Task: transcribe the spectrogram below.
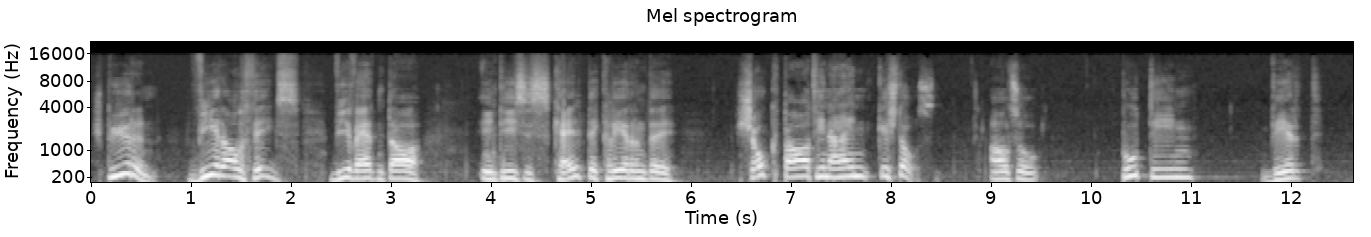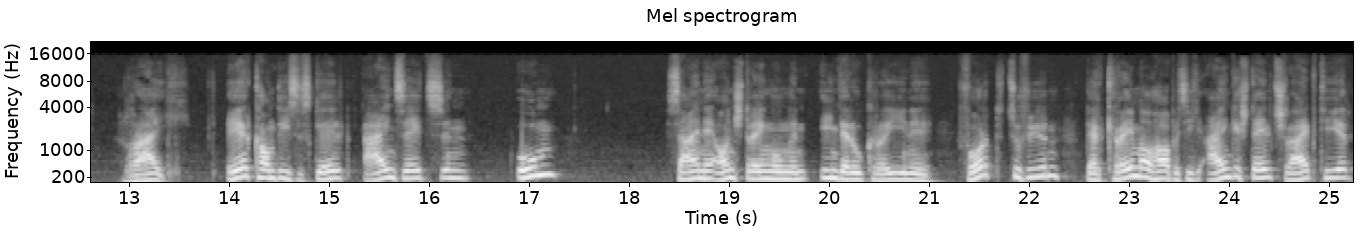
spüren. Wir allerdings, wir werden da in dieses kälteklärende Schockbad hineingestoßen. Also Putin wird reich. Er kann dieses Geld einsetzen, um seine Anstrengungen in der Ukraine fortzuführen. Der Kreml habe sich eingestellt, schreibt hier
